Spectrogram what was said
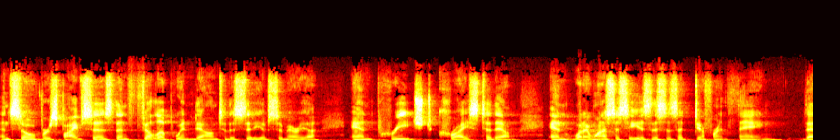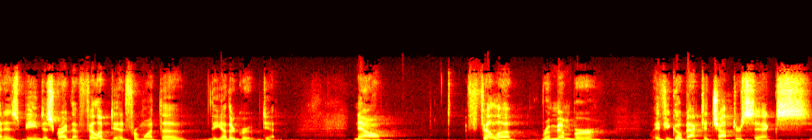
And so verse 5 says Then Philip went down to the city of Samaria and preached Christ to them. And what I want us to see is this is a different thing that is being described that Philip did from what the, the other group did. Now, Philip, remember, if you go back to chapter six,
